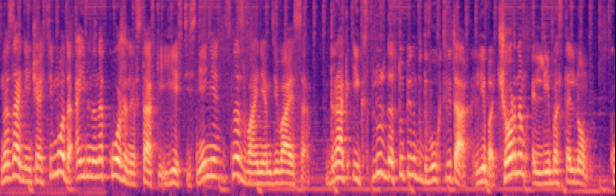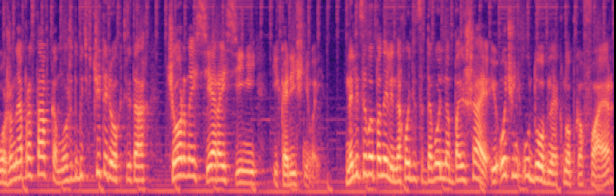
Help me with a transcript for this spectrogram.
На задней части мода, а именно на кожаной вставке, есть тиснение с названием девайса. Drag X Plus доступен в двух цветах, либо черном, либо стальном. Кожаная проставка может быть в четырех цветах – черной, серой, синей и коричневой. На лицевой панели находится довольно большая и очень удобная кнопка Fire,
